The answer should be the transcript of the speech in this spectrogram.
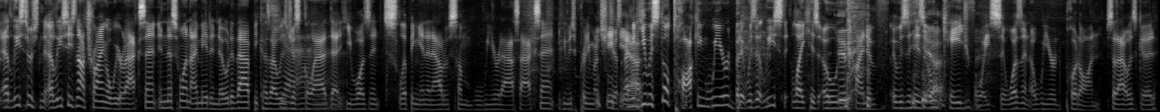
Uh, at least there's at least he's not trying a weird accent in this one. I made a note of that because I was just glad that he wasn't slipping in and out of some weird ass accent. He was pretty much just. I mean, he was still talking weird, but it was at least like his own It- kind of. It was his Yeah. own cage voice. It wasn't a weird put on, so that was good.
